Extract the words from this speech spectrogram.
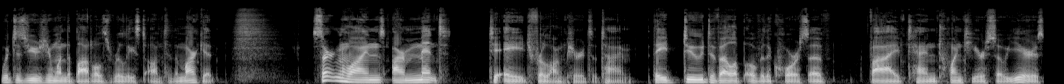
which is usually when the bottle is released onto the market. Certain wines are meant to age for long periods of time. They do develop over the course of 5, 10, 20 or so years.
